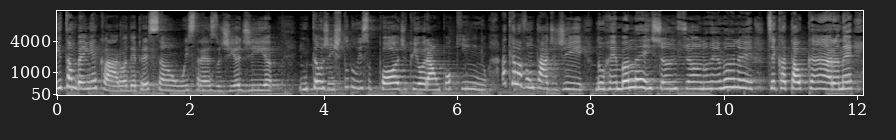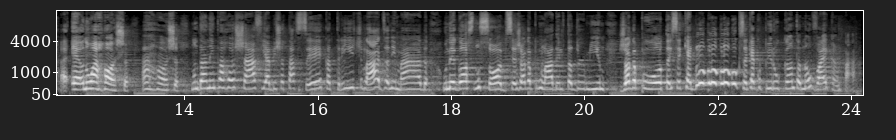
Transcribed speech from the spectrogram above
E também, é claro, a depressão, o estresse do dia a dia. Então, gente, tudo isso pode piorar um pouquinho. Aquela vontade de no rembolei, chan, chan, no rembolei, você catar o cara, né? É, no arrocha, arrocha. Não dá nem para arrochar, e a bicha tá seca, triste lá, desanimada. O negócio não sobe, você joga para um lado, ele tá dormindo, joga para o outro, aí você quer glu, glu, glu, glu, você quer que o peru canta, não vai cantar.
